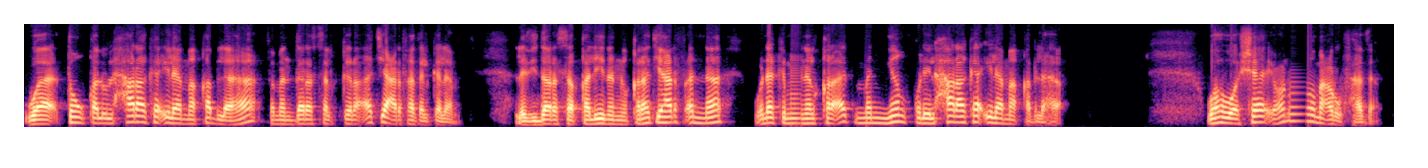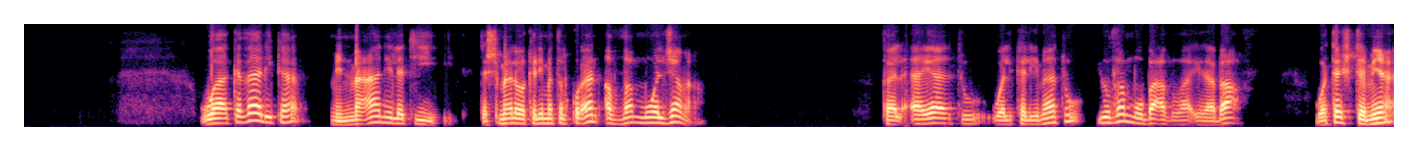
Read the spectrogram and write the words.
وتنقل الحركة إلى ما قبلها فمن درس القراءات يعرف هذا الكلام. الذي درس قليلا من القراءات يعرف أن هناك من القراءات من ينقل الحركة إلى ما قبلها. وهو شائع ومعروف هذا. وكذلك من معاني التي تشملها كلمة القرآن الضم والجمع. فالآيات والكلمات يضم بعضها إلى بعض وتجتمع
